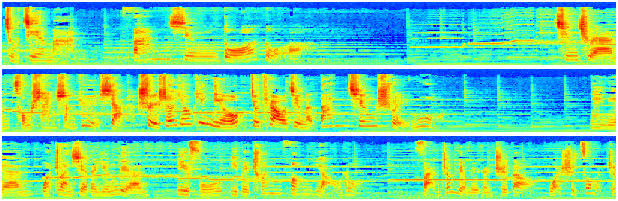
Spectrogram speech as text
就结满繁星朵朵。清泉从山上跃下，水蛇腰一扭，就跳进了丹青水墨。那年我撰写的楹联，一幅已被春风摇落，反正也没人知道我是作者。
